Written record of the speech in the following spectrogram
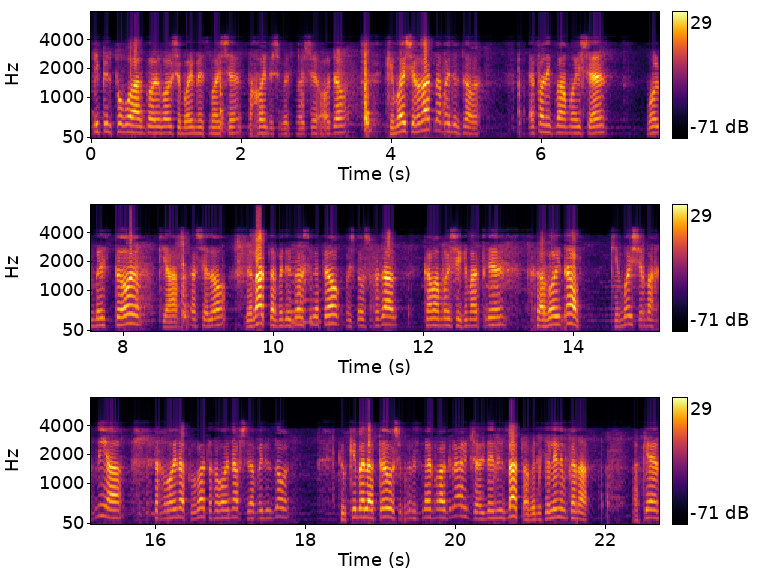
ליפיל פורו הגוירול שבו עם את מוישה, בחוידש עם את מוישה, עודר, כי מוישה לא רק למד את זורך. איפה נקבע מוישה? מול בייס פאור, כי ההפסקה שלו למד את זורך של הפאור, כמו שדור שחז"ל, כמה מוישה כמעט ראה, חרוי נף, כי מוישה מכניע את החרוי נף, קרובת החרוי נף של את זורך. כי הוא קיבל התיאור שבכנס לב רגליים, שעל ידי נזבט לה, ודסלילים כנף. וכן,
